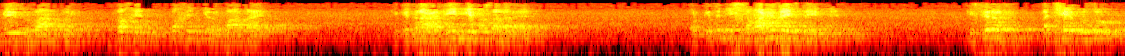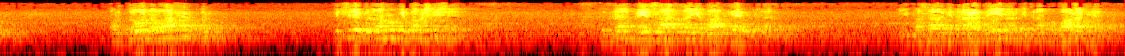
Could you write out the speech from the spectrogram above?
میری زبان پر بخن بخن کے الفاظ آئے۔ کہ کتنا عظیم یہ مسئلہ ہے اور کتنی سماحت ہے اس دین میں کہ صرف اچھے وضو اور دو نوافر پر پچھلے گناہوں کی بخشش ہے۔ تو میں بے ساختہ یہ بات کہہ اٹھا۔ یہ مسئلہ کتنا عظیم اور کتنا مبارک ہے۔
